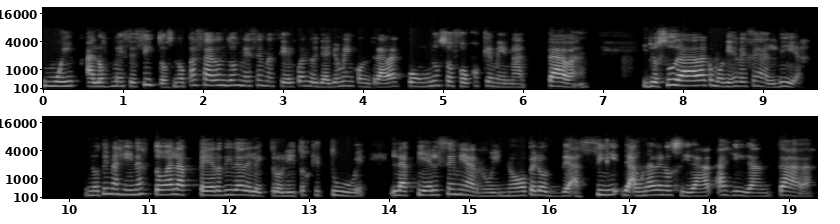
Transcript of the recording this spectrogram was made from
muy a los mesecitos, no pasaron dos meses, Maciel, cuando ya yo me encontraba con unos sofocos que me mataban. Y yo sudaba como 10 veces al día. No te imaginas toda la pérdida de electrolitos que tuve. La piel se me arruinó, pero de así, de a una velocidad agigantada.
